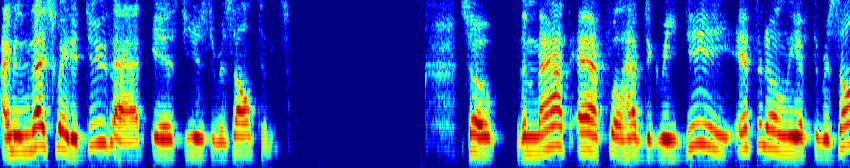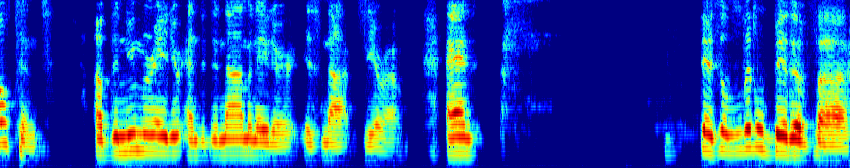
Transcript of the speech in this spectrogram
I mean, the nice way to do that is to use the resultant. So the map F will have degree D if and only if the resultant of the numerator and the denominator is not zero. And there's a little bit of, uh,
